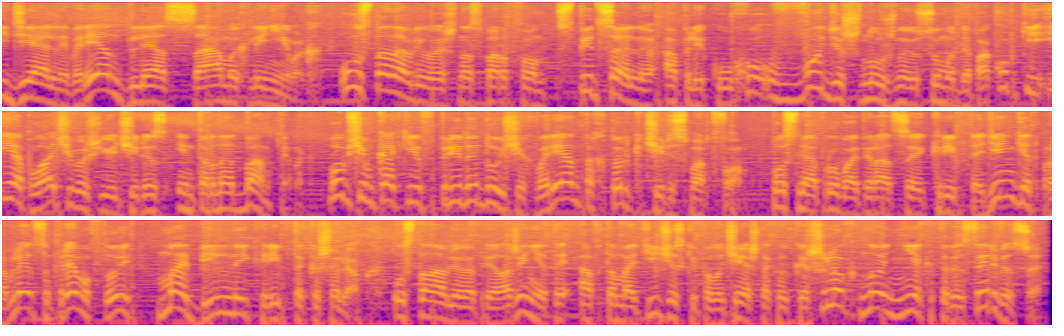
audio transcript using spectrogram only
Идеальный вариант для самых ленивых. Устанавливаешь на смартфон специальную аппликуху, вводишь нужную сумму для покупки и оплачиваешь ее через интернет-банкинг. В общем, как и в предыдущих вариантах, только через смартфон. После опробы операции крипто-деньги отправляются прямо в твой мобильный крипто-кошелек. Устанавливая приложение, ты автоматически получаешь такой кошелек, но некоторые сервисы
